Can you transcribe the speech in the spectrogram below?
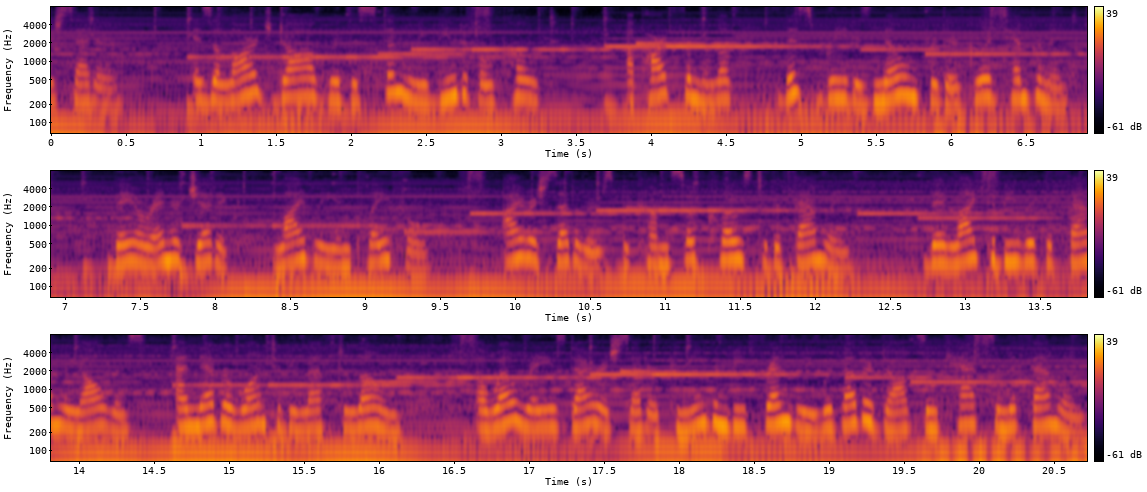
Irish Setter is a large dog with a stunningly beautiful coat. Apart from the look, this breed is known for their good temperament. They are energetic, lively and playful. Irish setters become so close to the family. They like to be with the family always and never want to be left alone. A well-raised Irish setter can even be friendly with other dogs and cats in the family.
